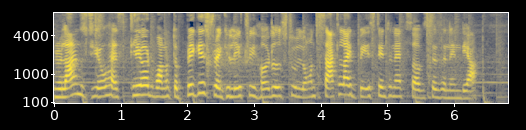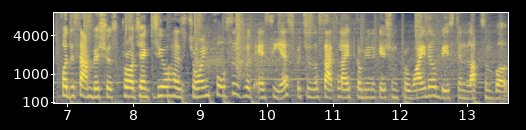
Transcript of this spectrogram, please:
Reliance Jio has cleared one of the biggest regulatory hurdles to launch satellite based internet services in India. For this ambitious project, Jio has joined forces with SES, which is a satellite communication provider based in Luxembourg.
